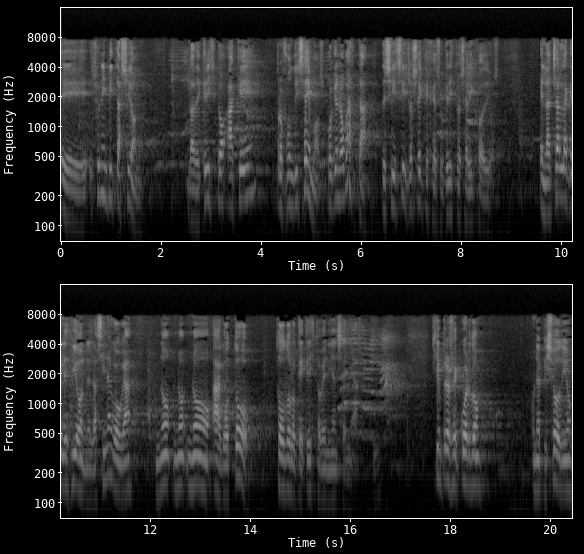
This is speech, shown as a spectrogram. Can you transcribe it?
eh, es una invitación, la de Cristo, a que profundicemos, porque no basta decir, sí, yo sé que Jesucristo es el Hijo de Dios. En la charla que les dio en la sinagoga, no, agotó todo lo que Cristo venía a enseñar. Siempre recuerdo un episodio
